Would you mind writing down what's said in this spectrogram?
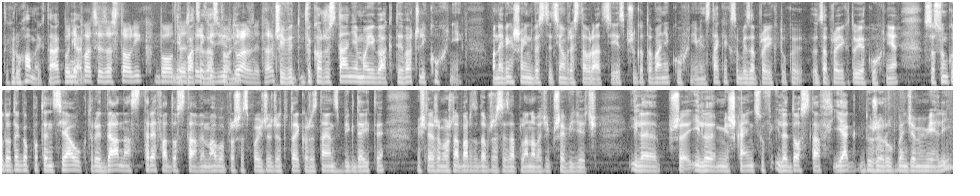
tych ruchomych, tak? Bo nie Jak, płacę za stolik, bo nie ten stolik jest stolik, wirtualny, tak? Czyli wy, wykorzystanie mojego aktywa, czyli kuchni. Bo największą inwestycją w restauracji jest przygotowanie kuchni, więc tak jak sobie zaprojektu, zaprojektuję kuchnię, w stosunku do tego potencjału, który dana strefa dostawy ma, bo proszę spojrzeć, że tutaj korzystając z big data, myślę, że można bardzo dobrze sobie zaplanować i przewidzieć, ile, ile mieszkańców, ile dostaw, jak duży ruch będziemy mieli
